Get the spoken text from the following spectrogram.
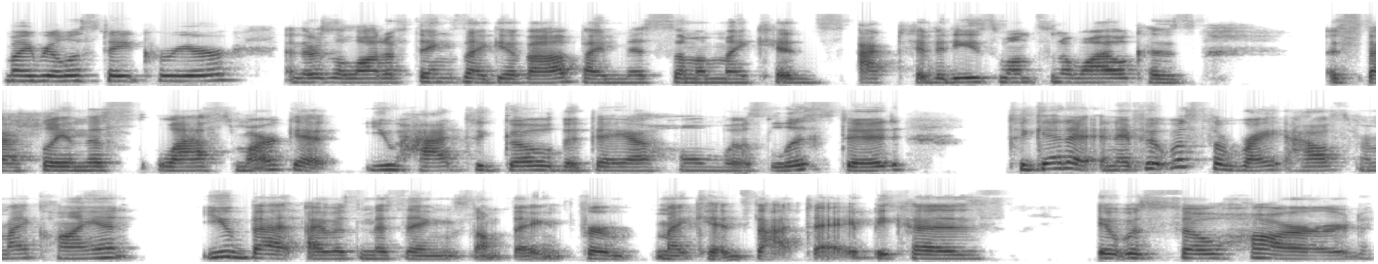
my real estate career. And there's a lot of things I give up. I miss some of my kids' activities once in a while because, especially in this last market, you had to go the day a home was listed to get it. And if it was the right house for my client, you bet I was missing something for my kids that day because it was so hard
